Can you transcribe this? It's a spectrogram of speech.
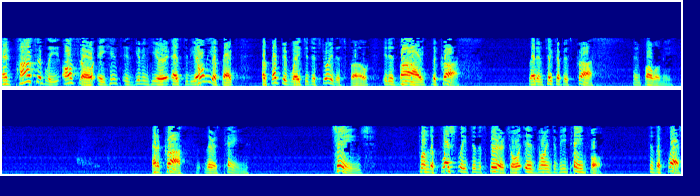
And possibly also a hint is given here as to the only effect, effective way to destroy this foe. It is by the cross. Let him take up his cross and follow me. At a cross, there is pain change from the fleshly to the spiritual is going to be painful because the flesh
